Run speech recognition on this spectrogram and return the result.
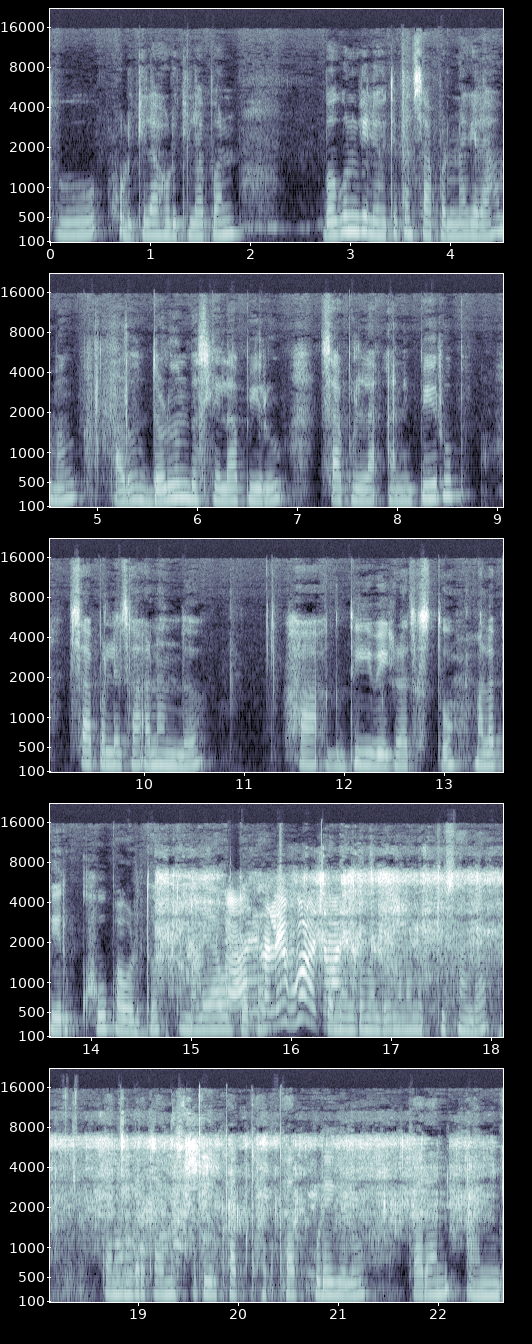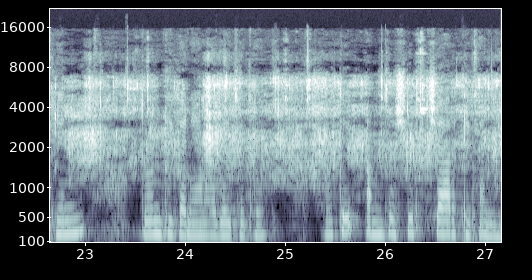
तो हुडकीला हुडकीला पण बघून गेले होते पण सापडणं गेला. मग पाडून दडून बसलेला पेरू सापडला आणि पेरू सापडल्याचा आनंद हा अगदी वेगळाच असतो. मला पेरू खूप आवडतं. तुम्हाला आवडतं का? कमेंटमध्ये मला नक्की सांगा. त्यानंतर काय मस्त पेरू खात खात खात पुढे गेलो. कारण आणखीन दोन ठिकाणी आम्हाला जायचं होतं. होते आमचं शेत चार ठिकाणी.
